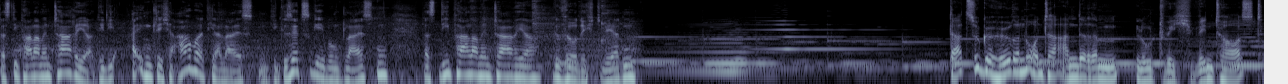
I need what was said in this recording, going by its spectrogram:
dass die Parlamentarier, die die eigentliche Arbeit ja leisten, die Gesetzgebung leisten, dass die Parlamentarier gewürdigt werden. Dazu gehören unter anderem Ludwig Windhorst,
